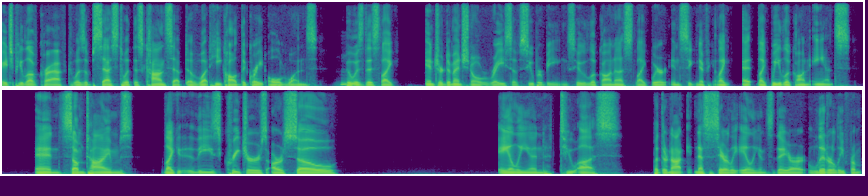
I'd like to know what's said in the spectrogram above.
hp lovecraft was obsessed with this concept of what he called the great old ones who was this like interdimensional race of super beings who look on us like we're insignificant like at, like we look on ants. And sometimes like these creatures are so alien to us but they're not necessarily aliens. They are literally from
